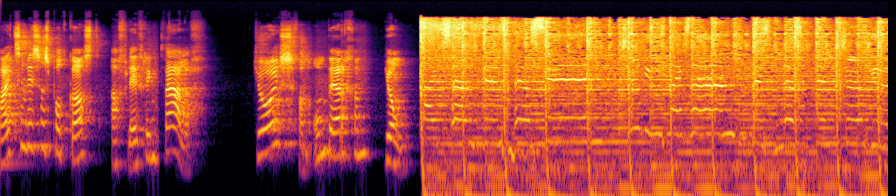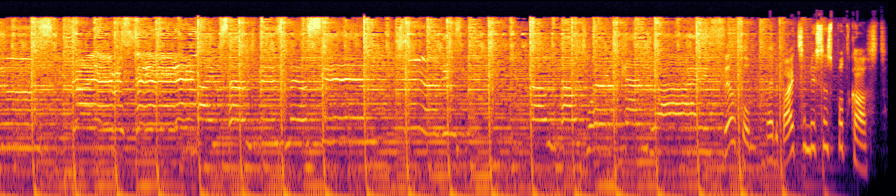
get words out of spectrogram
Bites in Business Podcast, aflevering 12. Joyce van Ombergen, Jong. Welkom bij de Bites in Business Podcast.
